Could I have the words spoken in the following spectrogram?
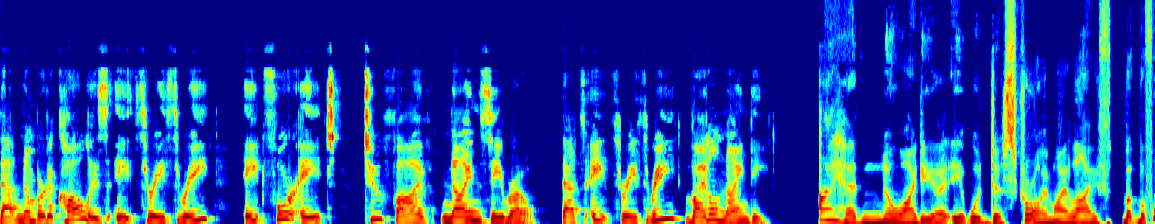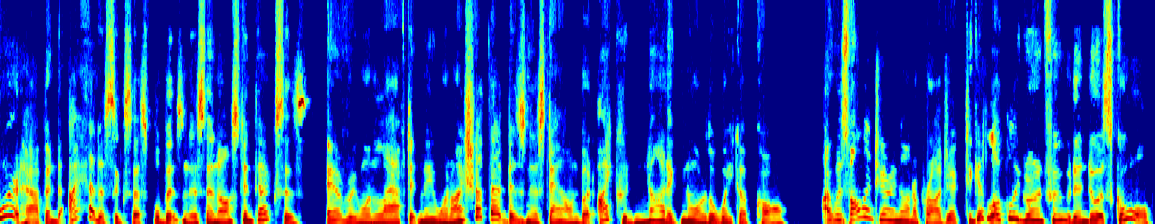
That number to call is 833 848 2590. That's 833 Vital 90. I had no idea it would destroy my life. But before it happened, I had a successful business in Austin, Texas. Everyone laughed at me when I shut that business down, but I could not ignore the wake up call. I was volunteering on a project to get locally grown food into a school.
